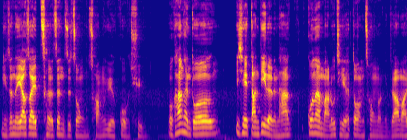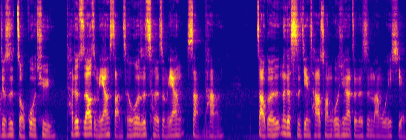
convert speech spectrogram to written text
你真的要在车阵之中穿越过去。我看很多一些当地的人，他过那马路其实都很从容，你知道吗？就是走过去，他就知道怎么样闪车，或者是车怎么样闪他，找个那个时间差穿过去，那真的是蛮危险。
